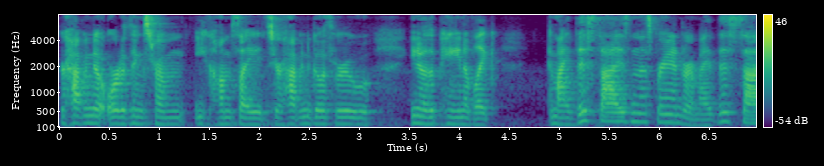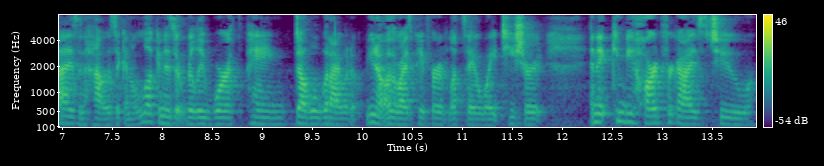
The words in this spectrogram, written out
you're having to order things from e-com sites. You're having to go through, you know, the pain of like, am I this size in this brand or am I this size? And how is it going to look? And is it really worth paying double what I would, you know, otherwise pay for, let's say, a white t-shirt? And it can be hard for guys to,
